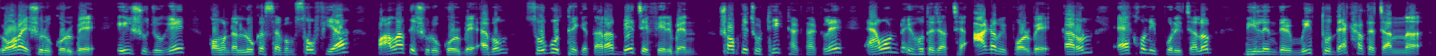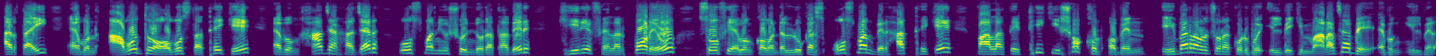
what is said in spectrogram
লড়াই শুরু করবে। এই সুযোগে কমান্ডার লুকাস এবং সোফিয়া পালাতে শুরু করবে এবং সগুদ থেকে তারা বেঁচে ফিরবেন। সবকিছু ঠিকঠাক থাকলে এমনটাই হতে যাচ্ছে আগামী পর্বে, কারণ এখনই পরিচালক ভিলেনদের মৃত্যু দেখাতে চান না। আর তাই এমন আবদ্ধ অবস্থা থেকে এবং হাজার হাজার ওসমানীয় সৈন্যরা তাদের ঘিরে ফেলার পরেও সোফিয়া এবং কমান্ডার লুকাস ওসমান বের হাত থেকে পালাতে ঠিকই সক্ষম হবেন। এবার আলোচনা করব ইলবে কি মারা যাবে এবং ইলবের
